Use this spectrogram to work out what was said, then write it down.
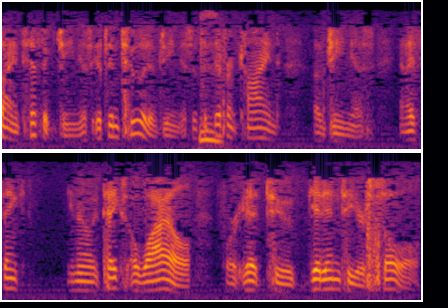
scientific genius. It's intuitive genius. It's Mm. a different kind of genius, and I think you know it takes a while for it to get into your soul.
